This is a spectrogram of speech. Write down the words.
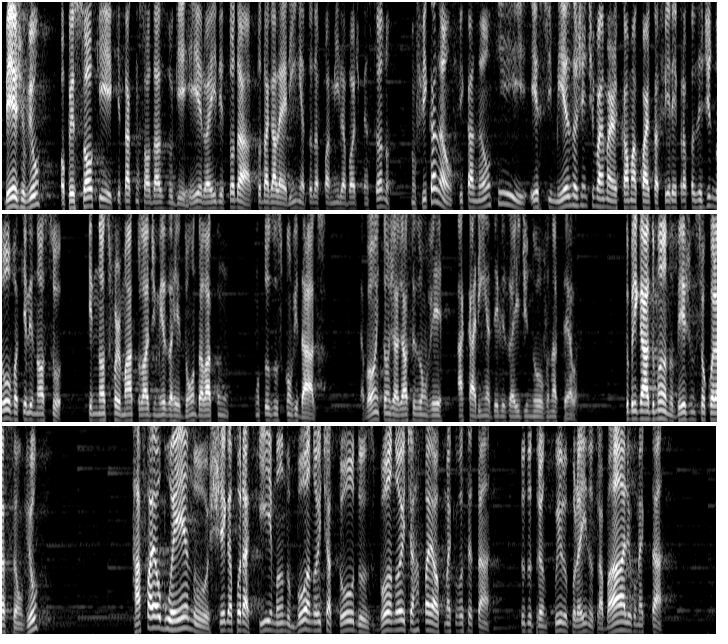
Beijo, viu? O pessoal que, que tá com saudades do guerreiro aí, de toda, toda a galerinha, toda a família Bode Pensando, não fica não, fica não que esse mês a gente vai marcar uma quarta-feira aí para fazer de novo aquele nosso, aquele nosso formato lá de mesa redonda lá com, com todos os convidados. Tá bom? Então já já vocês vão ver a carinha deles aí de novo na tela. Muito obrigado, mano. Beijo no seu coração, viu? Rafael Bueno, chega por aqui, manda boa noite a todos. Boa noite, Rafael. Como é que você tá? Tudo tranquilo por aí no trabalho? Como é que tá?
